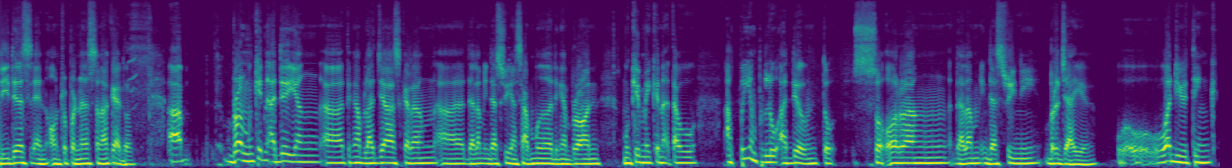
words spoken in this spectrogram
leaders and entrepreneurs lah kan. Uh, Bron mungkin ada yang uh, tengah belajar sekarang uh, dalam industri yang sama dengan Bron. Mungkin mereka nak tahu apa yang perlu ada untuk seorang dalam industri ni berjaya. What do you think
